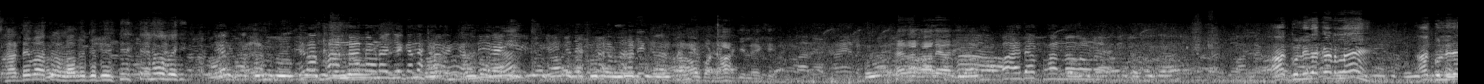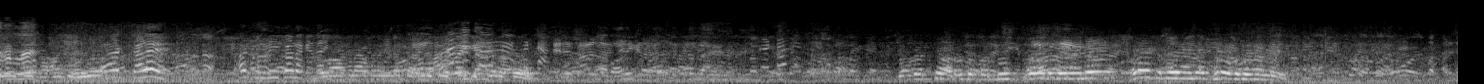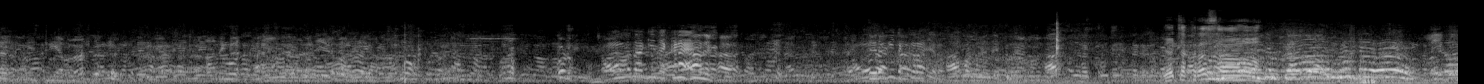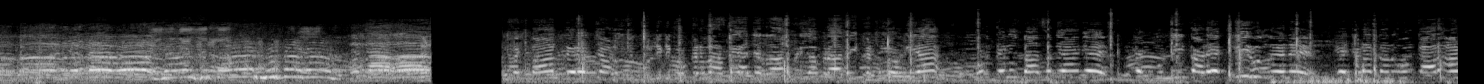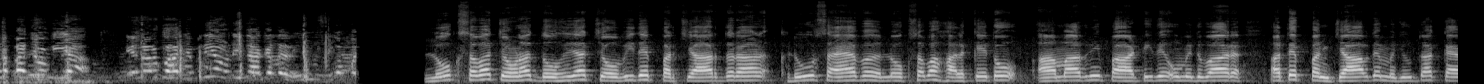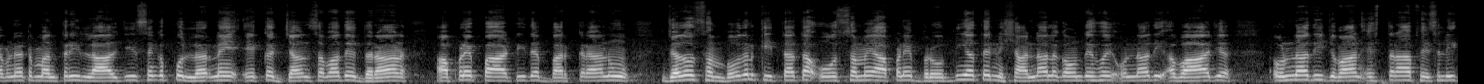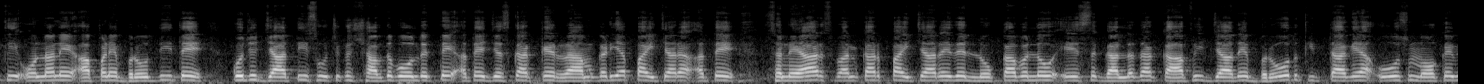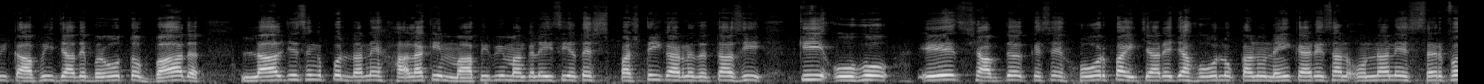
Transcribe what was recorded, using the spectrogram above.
ਸਾਡੇ ਵਾਸਤੇ ਹੱਲਾ ਦੇ। ਕਿਤੇ ਨਾ ਬਈ। ਇਹਦਾ ਖਾਨਾ ਲਾਉਣਾ ਜੇ ਕਹਿੰਦਾ ਕਰਦੀ ਰਹੇਗੀ ਆਹ ਵੱਡਾ ਕੇ ਲੈ ਕੇ। ਇਹਦਾ ਖਾ ਲਿਆ ਜੀ। ਆ ਇਹਦਾ ਖਾਨਾ ਲਾਉਣਾ। ਆ ਗੁੱਲੀ ਦਾ ਕੱਢ ਲੈ। ਆ ਗੁੱਲੀ ਦਾ ਕੱਢ ਲੈ। ਆ ਕਾਲੇ ਆ ਗੁੱਲੀ ਘੜ ਕਹਿੰਦਾ ਜਦੋਂ ਝਾੜੂ ਤੇ ਬੰਦੂਕ ਖੋਲ ਦੇਣਗੇ ਠੋਕ ਦੇਣਗੇ ਠੋਕ ਦੇਣਗੇ ਸੌਂਗ ਦਾ ਕੀ ਦੇਖਣਾ ਹੈ ਤੇਰਾ ਕੀ ਚੱਕਰ ਆ ਯਾਰ ਇਹ ਚੱਕਰਾ ਸਾਂ ਸਲਮਾਨ ਤੇਰੇ ਝਾੜੂ ਚ ਗੁੱਲੀ ਠੋਕਣ ਵਾਸਤੇ ਅੱਜ ਰਾਮਪੜੀਆ ਬਰਾਦਰੀ ਇਕੱਠੀ ਹੋ ਗਈ ਆ। ਹੁਣ ਤੈਨੂੰ ਦੱਸ ਦਿਆਂਗੇ ਕਿ ਗੁੱਲੀ ਘਾੜੇ ਕੀ ਹੁੰਦੇ ਨੇ। ਇਹ ਜਿਹੜਾ ਤੈਨੂੰ ਹੰਕਾਰ ਅਣਪੱਜ ਹੋ ਗਈ ਆ, ਇਹਨਾਂ ਨੂੰ ਕੋਈ ਹਜਮ ਨਹੀਂ ਆਉਂਦੀ ਤਾਕਤ। ਲੋਕ ਸਭਾ ਚੋਣਾਂ 2024 ਦੇ ਪ੍ਰਚਾਰ ਦੌਰਾਨ ਖਡੂਰ ਸਾਹਿਬ ਲੋਕ ਸਭਾ ਹਲਕੇ ਤੋਂ ਆਮ ਆਦਮੀ ਪਾਰਟੀ ਦੇ ਉਮੀਦਵਾਰ ਅਤੇ ਪੰਜਾਬ ਦੇ ਮੌਜੂਦਾ ਕੈਬਨਿਟ ਮੰਤਰੀ ਲਾਲਜੀਤ ਸਿੰਘ ਭੁੱਲਰ ਨੇ ਇੱਕ ਜਨ ਸਭਾ ਦੇ ਦੌਰਾਨ ਆਪਣੇ ਪਾਰਟੀ ਦੇ ਵਰਕਰਾਂ ਨੂੰ ਜਦੋਂ ਸੰਬੋਧਨ ਕੀਤਾ ਤਾਂ ਉਸ ਸਮੇਂ ਆਪਣੇ ਵਿਰੋਧੀਆਂ ਤੇ ਨਿਸ਼ਾਨਾ ਲਗਾਉਂਦੇ ਹੋਏ ਉਹਨਾਂ ਦੀ ਆਵਾਜ਼, ਉਹਨਾਂ ਦੀ ਜ਼ੁਬਾਨ ਇਸ ਤਰ੍ਹਾਂ ਫਿਸਲੀ ਕਿ ਉਹਨਾਂ ਨੇ ਆਪਣੇ ਵਿਰੋਧੀ ਤੇ ਕੁਝ ਜਾਤੀ ਸੂਚਕ ਸ਼ਬਦ ਬੋਲ ਦਿੱਤੇ ਅਤੇ ਜਿਸ ਕਰਕੇ ਰਾਮਗੜੀਆ ਭਾਈਚਾਰਾ ਅਤੇ ਸੁਨਿਆਰ ਸਪਨਕਰ ਭਾਈਚਾਰੇ ਦੇ ਲੋਕਾਂ ਵੱਲੋਂ ਇਸ ਗੱਲ ਦਾ ਕਾਫੀ ਜ਼ਿਆਦਾ ਵਿਰੋਧ ਕੀਤਾ ਗਿਆ। ਉਸ ਮੌਕੇ ਵੀ ਕਾਫੀ ਜ਼ਿਆਦਾ ਵਿਰੋਧ ਤੋਂ ਬਾਅਦ ਲਾਲਜੀਤ ਸਿੰਘ ਭੁੱਲਰ ਨੇ ਹਾਲਾਂਕਿ ਮਾਫੀ ਵੀ ਮੰਗ ਲਈ ਸੀ ਅਤੇ ਸਪਸ਼ਟੀਕਰਨ ਦਿੱਤਾ ਸੀ ਕਿ ਉਹ ਇਹ ਸ਼ਬਦ ਕਿਸੇ ਹੋਰ ਭਾਈਚਾਰੇ ਜਾਂ ਹੋਰ ਲੋਕਾਂ ਨੂੰ ਨਹੀਂ ਕਹਿ ਰਹੇ ਸਨ। ਉਹਨਾਂ ਨੇ ਸਿਰਫ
